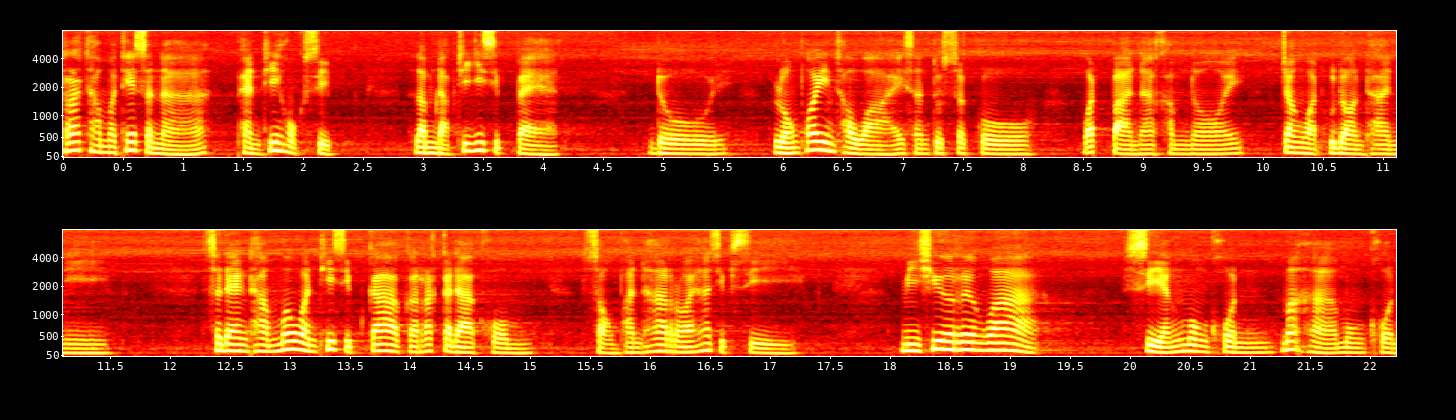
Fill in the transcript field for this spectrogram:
พระธรรมเทศนาแผ่นที่ 60 ลำดับที่ 28 โดยหลวงพ่ออินทวายสันตุสโก วัดป่านาคำน้อย จังหวัดอุดรธานี แสดงธรรมเมื่อวันที่ 19 กรกฎาคม 2554 มีชื่อเรื่องว่า เสียงมงคล มหามงคล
